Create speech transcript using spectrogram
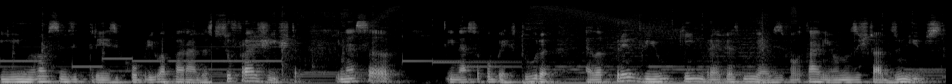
e em 1913 cobriu a parada sufragista. E nessa e nessa cobertura ela previu que em breve as mulheres voltariam nos Estados Unidos,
